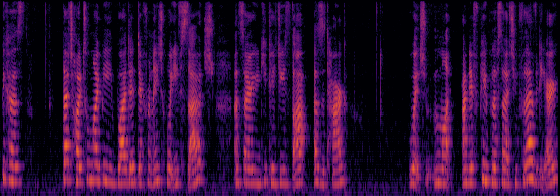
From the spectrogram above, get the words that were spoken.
because their title might be worded differently to what you've searched and so you could use that as a tag which might and if people are searching for their video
